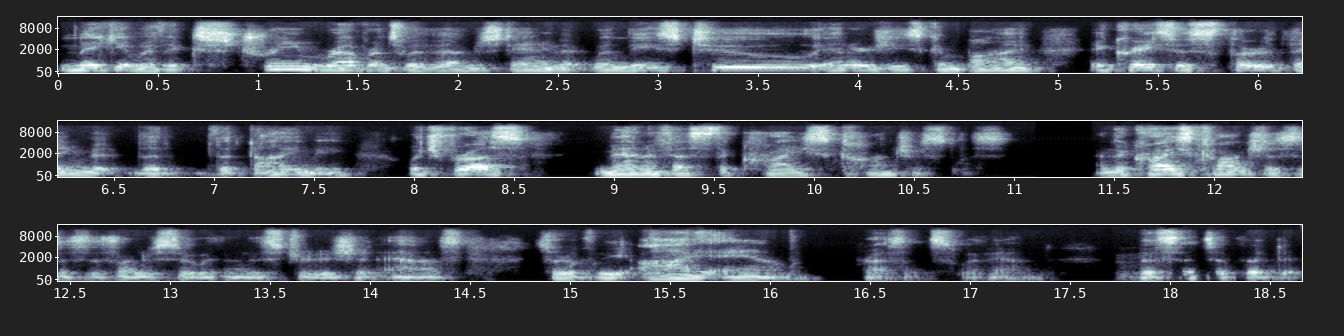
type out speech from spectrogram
making with extreme reverence with the understanding that when these two energies combine it creates this third thing that the the daime which for us manifests the christ consciousness. And the christ consciousness is understood within this tradition as sort of the i am presence within. The mm-hmm. sense of the,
